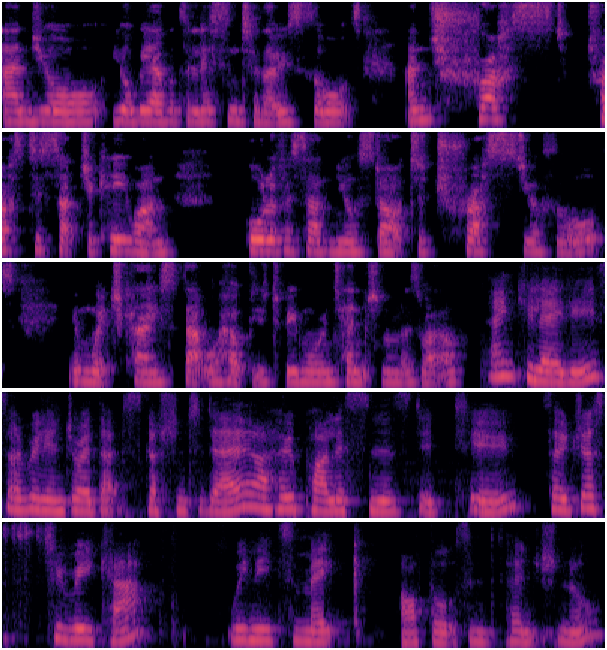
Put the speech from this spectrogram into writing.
and you'll you'll be able to listen to those thoughts. And trust trust is such a key one. All of a sudden you'll start to trust your thoughts in which case that will help you to be more intentional as well. Thank you ladies. I really enjoyed that discussion today. I hope our listeners did too. So just to recap we need to make our thoughts intentional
